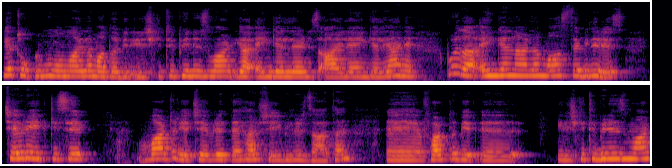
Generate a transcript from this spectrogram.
ya toplumun onaylamadığı bir ilişki tipiniz var ya engelleriniz aile engeli. Yani burada engellerden bahsedebiliriz. Çevre etkisi vardır ya çevrede her şeyi bilir zaten. E, farklı bir e, ilişki tipiniz var.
